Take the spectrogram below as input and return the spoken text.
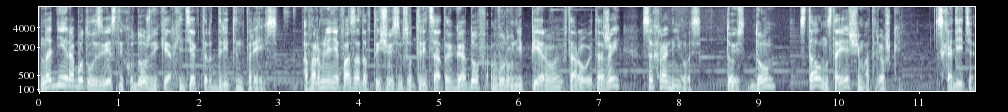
Над ней работал известный художник и архитектор Дриттен Прейс. Оформление фасадов 1830-х годов в уровне первого и второго этажей сохранилось. То есть дом стал настоящей матрешкой. Сходите,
